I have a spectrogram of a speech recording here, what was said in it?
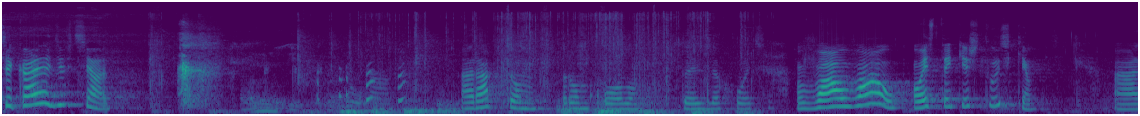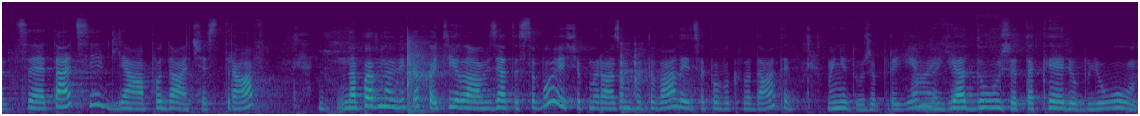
Чекає дівчат. А раптом Ром-Коло хтось захоче. Вау-вау! Ось такі штучки. Це таці для подачі страв. Напевно, Віка хотіла взяти з собою, щоб ми разом готували і це повикладати. Мені дуже приємно. Я дуже таке люблю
